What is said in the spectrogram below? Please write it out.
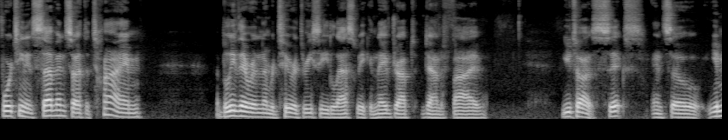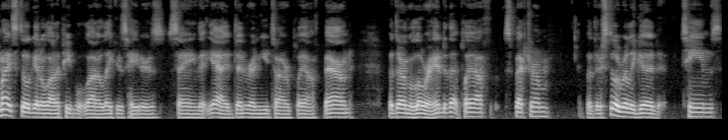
fourteen and seven. So at the time, I believe they were the number two or three seed last week, and they've dropped down to five. Utah is six, and so you might still get a lot of people, a lot of Lakers haters saying that yeah, Denver and Utah are playoff bound, but they're on the lower end of that playoff spectrum. But they're still really good teams,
